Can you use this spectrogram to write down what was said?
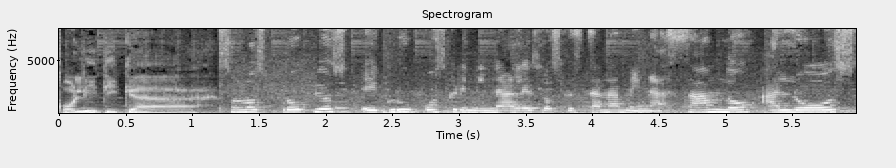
Política. Son los propios eh, grupos criminales los que están amenazando a los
